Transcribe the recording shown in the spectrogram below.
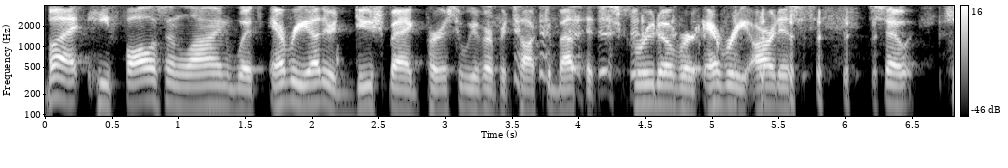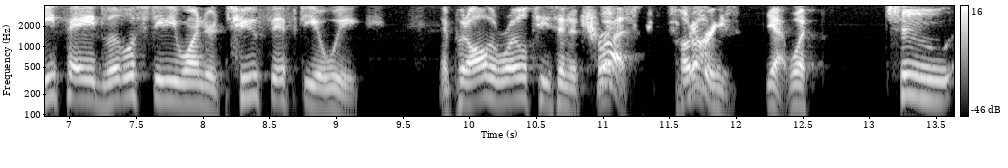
But he falls in line with every other douchebag person we've ever talked about that screwed over every artist. So he paid little Stevie Wonder two fifty a week and put all the royalties in a trust. hold Remember, on. he's yeah, what Two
